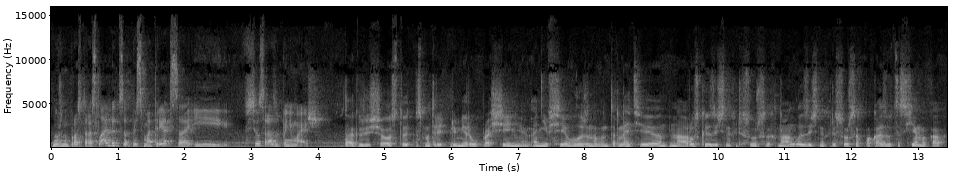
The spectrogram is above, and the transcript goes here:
Нужно просто расслабиться, присмотреться, и все сразу понимаешь. Также еще стоит посмотреть примеры упрощения. Они все выложены в интернете, на русскоязычных ресурсах, на англоязычных ресурсах показываются схемы, как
